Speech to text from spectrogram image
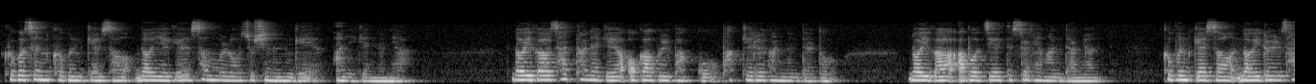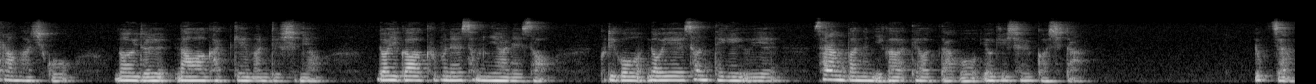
그것은 그분께서 너희에게 선물로 주시는 게 아니겠느냐. 너희가 사탄에게 억압을 받고 박해를 받는데도 너희가 아버지의 뜻을 행한다면 그분께서 너희를 사랑하시고 너희를 나와 같게 만드시며 너희가 그분의 섭리 안에서 그리고 너희의 선택에 의해 사랑받는 이가 되었다고 여기실 것이다. 6장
